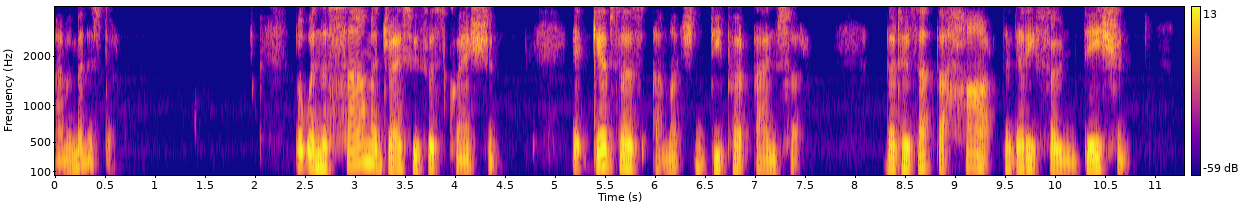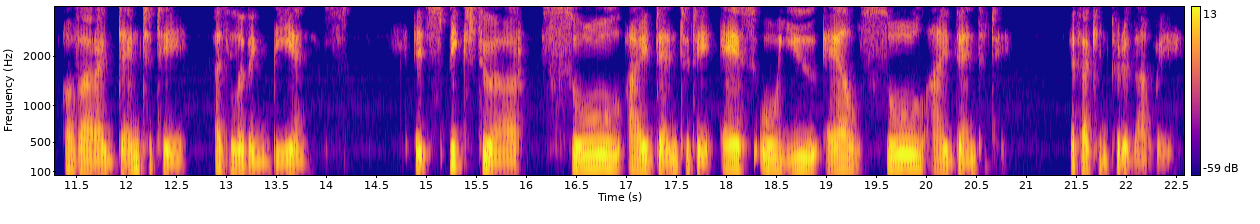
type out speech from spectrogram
I'm a minister. But when the psalm addresses this question, it gives us a much deeper answer that is at the heart, the very foundation of our identity as living beings. It speaks to our soul identity, S O U L, soul identity, if I can put it that way.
